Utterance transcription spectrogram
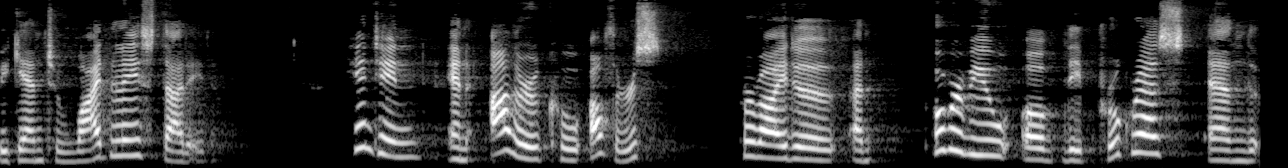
began to widely studied. Hinton and other co-authors provide uh, an overview of the progress and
